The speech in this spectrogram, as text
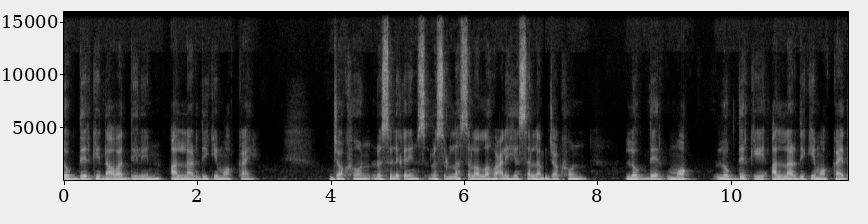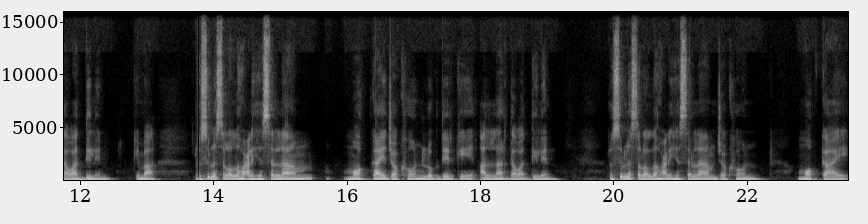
লোকদেরকে দাওয়াত দিলেন আল্লাহর দিকে মক্কায়, যখন রসুল করিম রসুল্লাহ সাল আলহিয়াসাল্লাম যখন লোকদের মক লোকদেরকে আল্লাহর দিকে মক্কায় দাওয়াত দিলেন কিংবা রসুল্লাহ সাল্লাহ আলহিহাসাল্লাম মক্কায় যখন লোকদেরকে আল্লাহর দাওয়াত দিলেন, রসুল্লাহ সাল্লাহ আলহিহাসাল্লাম যখন মক্কায়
